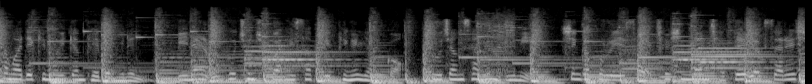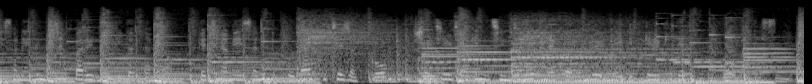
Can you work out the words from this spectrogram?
청와대 김의겸 대변인은 이날 오후 춘추관에서 브리핑을 열고 두 정상은 이미 싱가포르에서 70년 적대 역사를 씻어내는 첫발을 내딛었다며 베트남에서는 보다 구체적고 실질적인 진전의 발걸음을 내딛길 기대한다고 말했습니다.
